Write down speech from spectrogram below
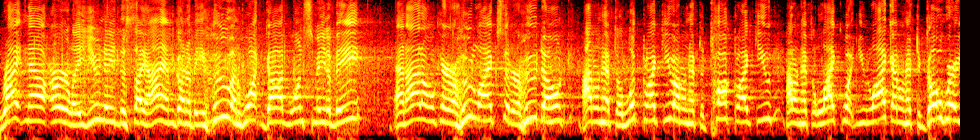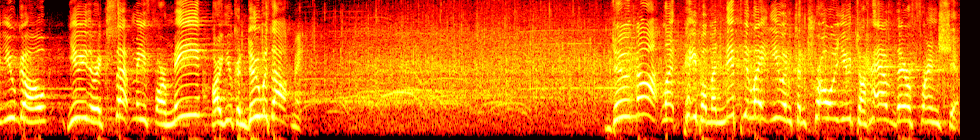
Right now, early, you need to say, I am going to be who and what God wants me to be. And I don't care who likes it or who don't. I don't have to look like you. I don't have to talk like you. I don't have to like what you like. I don't have to go where you go. You either accept me for me or you can do without me. Do not let people manipulate you and control you to have their friendship.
